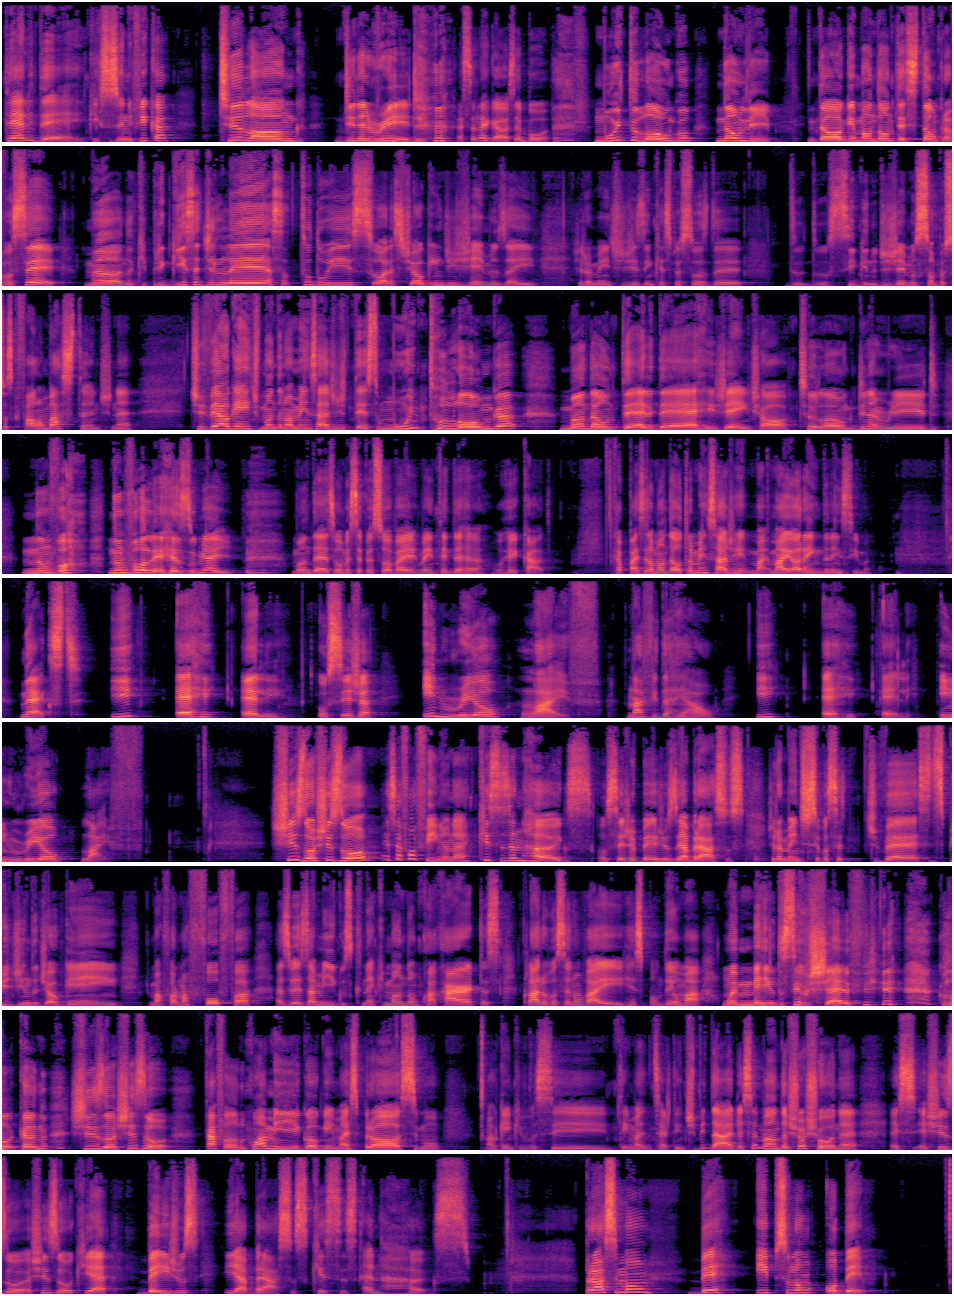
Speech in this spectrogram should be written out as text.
TLDR, o que isso significa? Too long, didn't read. essa é legal, essa é boa. Muito longo, não li. Então, alguém mandou um textão para você? Mano, que preguiça de ler essa, tudo isso. Olha, se tiver alguém de gêmeos aí, geralmente dizem que as pessoas de, do, do signo de gêmeos são pessoas que falam bastante, né? Tiver alguém te mandando uma mensagem de texto muito longa, manda um TLDR, gente, ó, too long, didn't read, não vou, não vou ler, resume aí. Manda essa, vamos ver se a pessoa vai, vai entender o recado. Capaz ela mandar outra mensagem maior ainda, né, em cima. Next, IRL. L, ou seja, in real life, na vida real. I-R-L, in real life. XO, XO, esse é fofinho, né? Kisses and hugs, ou seja, beijos e abraços. Geralmente, se você estiver se despedindo de alguém de uma forma fofa, às vezes amigos que, né, que mandam cartas. Claro, você não vai responder uma, um e-mail do seu chefe colocando XO, XO tá falando com um amigo, alguém mais próximo, alguém que você tem uma certa intimidade, aí você manda xoxô, né? É, é xizô, é xizô, que é beijos e abraços, kisses and hugs. Próximo, BYOB.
